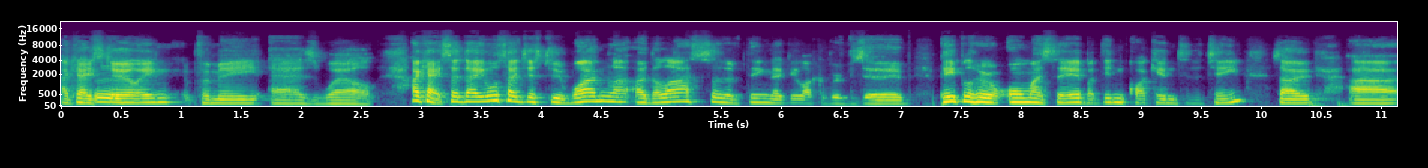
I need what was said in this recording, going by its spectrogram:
Okay, Mm. Sterling for me as well. Okay, so they also just do one, uh, the last sort of thing they do like a reserve, people who are almost there but didn't quite get into the team. So, uh,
